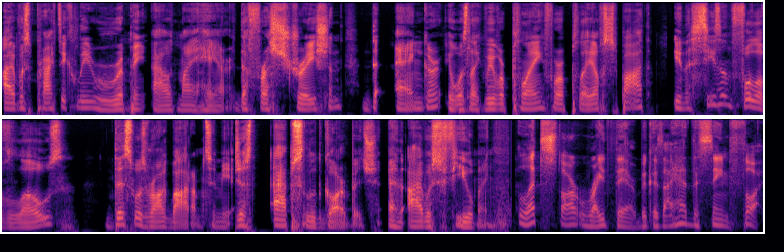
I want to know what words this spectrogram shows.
I was practically ripping out my hair. The frustration, the anger, it was like we were playing for a playoff spot. In a season full of lows, this was rock bottom to me. Just absolute garbage. And I was fuming. Let's start right there because I had the same thought.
